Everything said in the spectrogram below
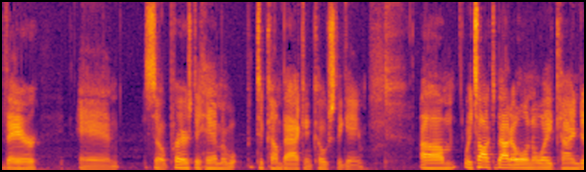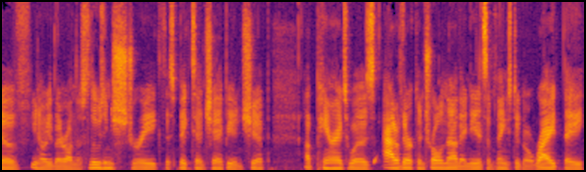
there. And so prayers to him and to come back and coach the game. Um, we talked about Illinois kind of, you know, they're on this losing streak. This Big Ten championship appearance was out of their control now. They needed some things to go right. They,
